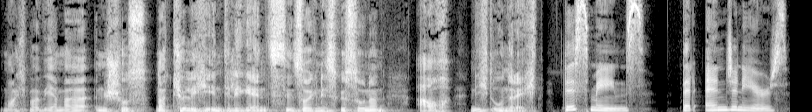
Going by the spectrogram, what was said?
Manchmal wäre mal ein Schuss natürliche Intelligenz in solchen Diskussionen auch nicht unrecht. This means that engineers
